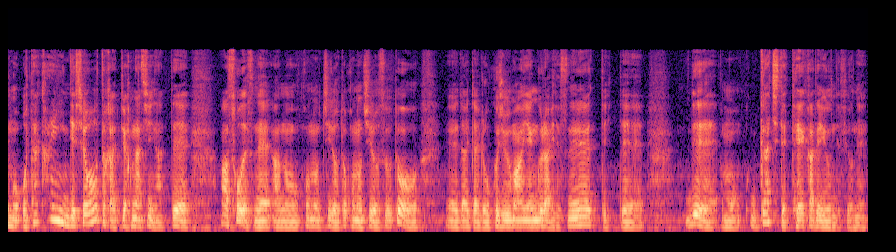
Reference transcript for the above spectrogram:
もお高いんでしょ？とかっていう話になってあそうですね。あのこの治療とこの治療すると、えー、大体60万円ぐらいですね。って言ってでもうガチで定価で言うんですよね。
